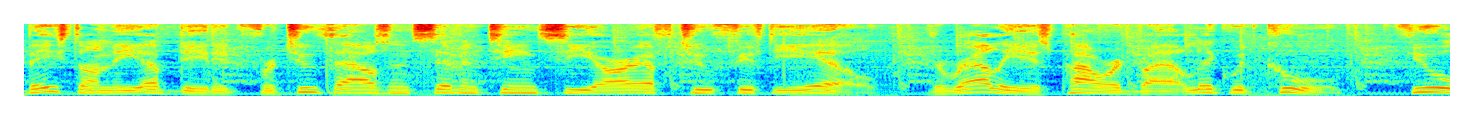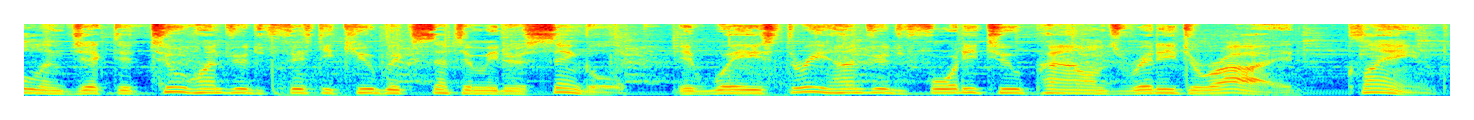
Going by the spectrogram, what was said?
Based on the updated for 2017 CRF 250L, the Rally is powered by a liquid-cooled, fuel-injected 250 cubic centimeters single. It weighs 342 pounds ready to ride, claimed,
